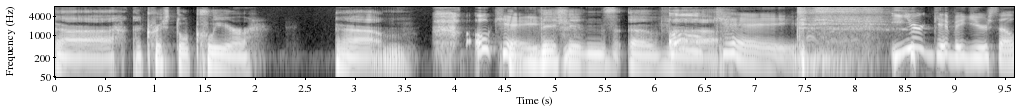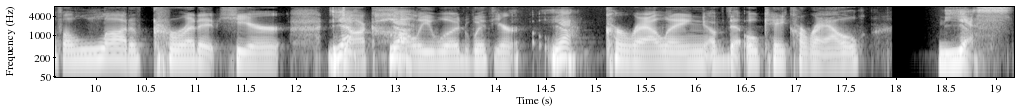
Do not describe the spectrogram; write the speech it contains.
uh, a crystal clear um, Okay. visions of. Uh, Okay. You're giving yourself a lot of credit here, Yeah, Doc yeah. Hollywood, with your yeah. corralling of the OK Corral. Yes,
